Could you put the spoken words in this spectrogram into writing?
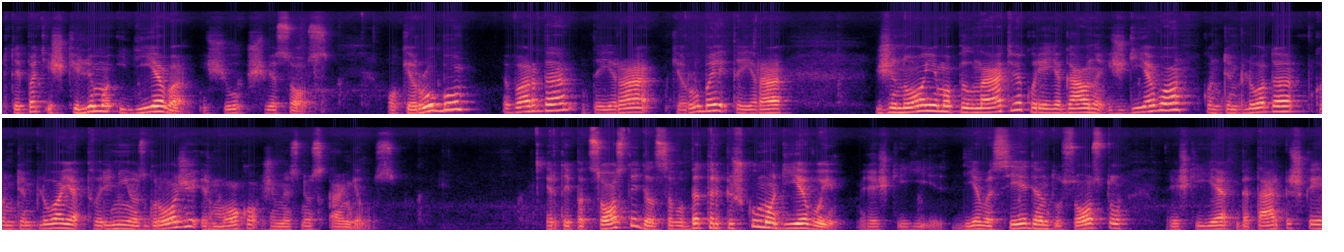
ir taip pat iškilimo į Dievą iš jų šviesos. O kerubų vardą, tai yra kerubai, tai yra žinojimo pilnatvė, kurie jie gauna iš Dievo, kontempliuoja tvarinijos grožį ir moko žemesnius angelus ir taip pat sostai dėl savo betarpiškumo Dievui. Reiškia, Dievas sėdė ant tų sostų, reiškia, jie betarpiškai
